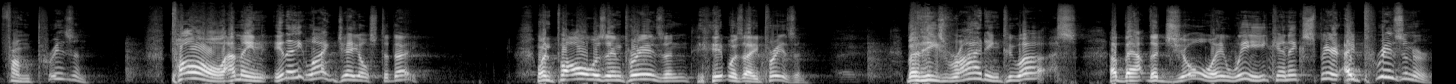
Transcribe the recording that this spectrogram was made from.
from prison Paul, I mean, it ain't like jails today. When Paul was in prison, it was a prison. But he's writing to us about the joy we can experience. A prisoner.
